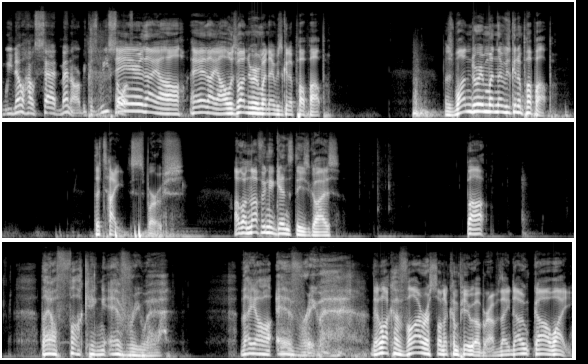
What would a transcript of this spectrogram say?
We know how sad men are because we saw. Here they are. Here they are. I was wondering when they was going to pop up. I was wondering when they was going to pop up. The Tates, Bruce. I've got nothing against these guys. But they are fucking everywhere. They are everywhere. They're like a virus on a computer, bruv. They don't go away.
